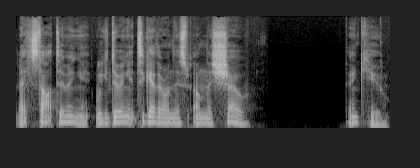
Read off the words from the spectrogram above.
Let's start doing it. We're doing it together on this on this show. Thank you.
